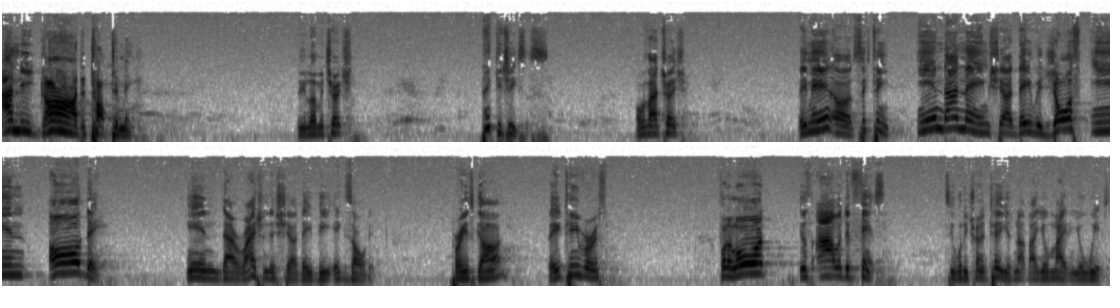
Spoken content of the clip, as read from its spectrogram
I need God to talk to me. Do you love me, church? Thank you, Jesus. What thy church? Amen. Uh, 16. In thy name shall they rejoice in all day. In thy righteousness shall they be exalted. Praise God. The 18th verse. For the Lord is our defense. See what he's trying to tell you is not by your might and your wits.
